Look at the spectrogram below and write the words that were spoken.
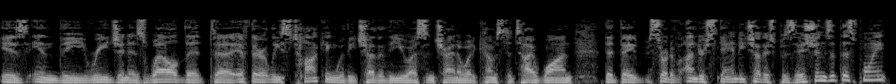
is in the region as well, that if they're least talking with each other, the U.S. and China, when it comes to Taiwan, that they sort of understand each other's positions at this point?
